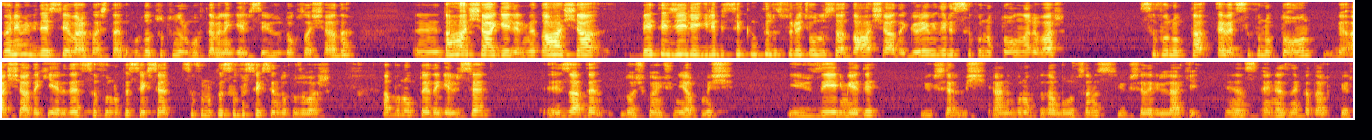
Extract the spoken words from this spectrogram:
önemli bir desteği var arkadaşlar. Burada tutunur muhtemelen gelirse %9 aşağıda. Ee, daha aşağı gelir mi? Daha aşağı BTC ile ilgili bir sıkıntılı süreç olursa daha aşağıda görebiliriz. 0.10'ları var. 0. Evet 0.10 ve aşağıdaki yeri de 0.80 0.089'u var. Ha, bu noktaya da gelirse e, zaten Dogecoin şunu yapmış. %27 yükselmiş. Yani bu noktadan bulursanız yükselir illaki en az, en az ne kadarlık bir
